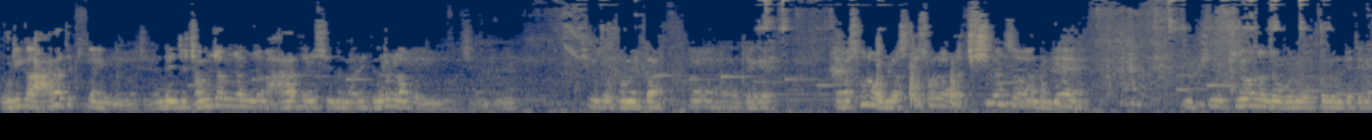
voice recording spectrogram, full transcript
우리가 알아듣기가 힘든 거지. 근데 이제 점점 점점 알아들을 수 있는 말이 늘어나고 있는 거지. 응? 지금도 보니까 어, 되게 내가 손을 올렸을 때 손을 갖다 치면서 하는 게이 비, 비언어적으로 그런 게 되게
